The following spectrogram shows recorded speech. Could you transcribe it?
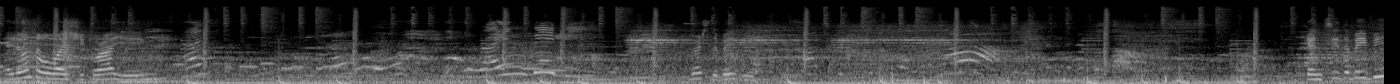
I don't know why she crying. Crying baby. Where's the baby? Can see the? Baby.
